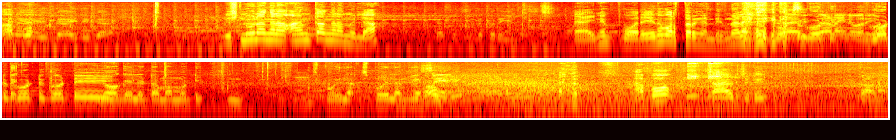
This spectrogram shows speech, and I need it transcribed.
അപ്പൊ വിഷ്ണുവിന് അങ്ങനെ അനക്ക് അങ്ങനെ ഒന്നുമില്ല അതിന് പൊരേന്ന് പുറത്തിറങ്ങണ്ട്. ഇന്നലെ ലോകയിലിട്ട മമ്മൂട്ടി. സ്പോയിലർ സ്പോയിലർ. അപ്പോ ചായ അടിച്ചിട്ട് കാണാം.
